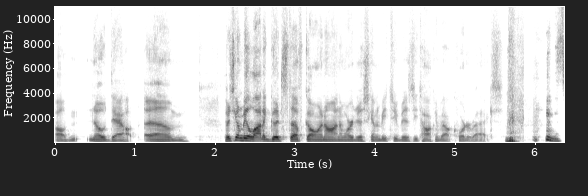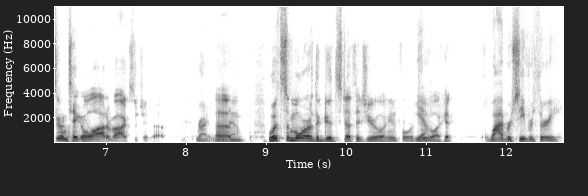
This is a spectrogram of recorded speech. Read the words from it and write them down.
Oh, no doubt. Um, there's going to be a lot of good stuff going on, and we're just going to be too busy talking about quarterbacks. it's going to take a lot of oxygen up. right. No. Um, what's some more of the good stuff that you're looking forward Yeah. to? Like it. wide receiver three.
